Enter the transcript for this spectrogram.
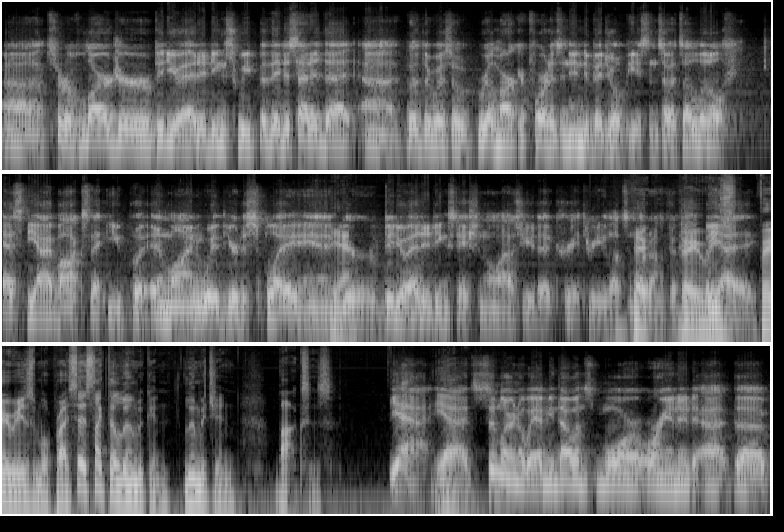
uh, sort of larger video editing suite. But they decided that uh, there was a real market for it as an individual piece, and so it's a little SDI box that you put in line with your display and yeah. your video editing station allows you to create 3D LUTs and very, load onto it. Very, yeah, very reasonable price. It's like the Lumagen, Lumagen boxes. Yeah, yeah, it's similar in a way. I mean, that one's more oriented at the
